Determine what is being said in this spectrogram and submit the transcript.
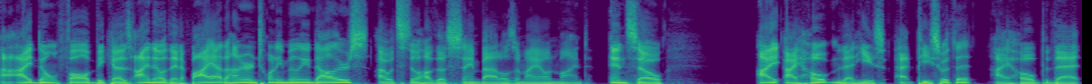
I don't fall because I know that if I had 120 million dollars, I would still have those same battles in my own mind. And so I I hope that he's at peace with it. I hope that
